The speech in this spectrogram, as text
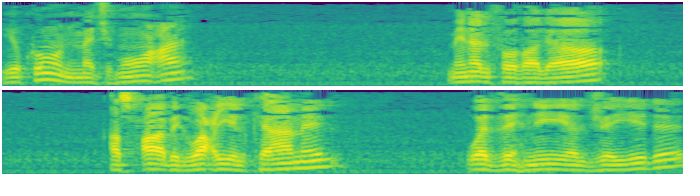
يكون مجموعة من الفضلاء أصحاب الوعي الكامل والذهنية الجيدة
